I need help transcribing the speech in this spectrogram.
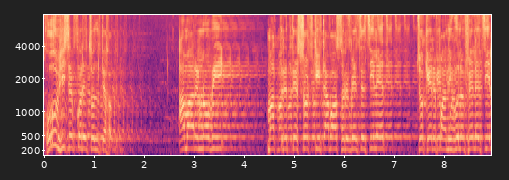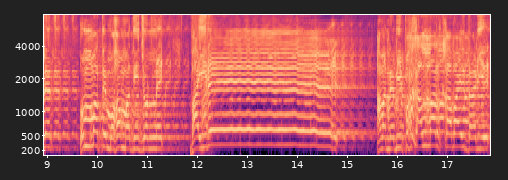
খুব হিসেব করে চলতে হবে। আমার নবী মাত্র তেষট্টিটা বছর বেঁচেছিলেন, চোখের পানিগুলো ফেলেছিলেন। উম্মাতে মোহাম্মদী জন্যে। ভাইরে আমার নবী পাক আল্লাহর কাবায় দাঁড়িয়ে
